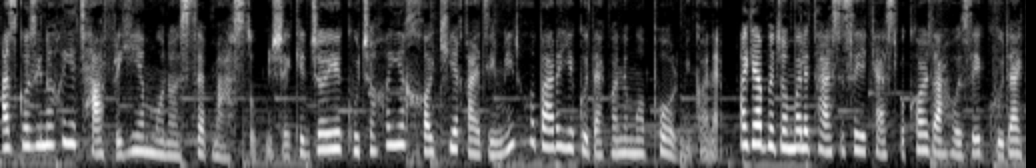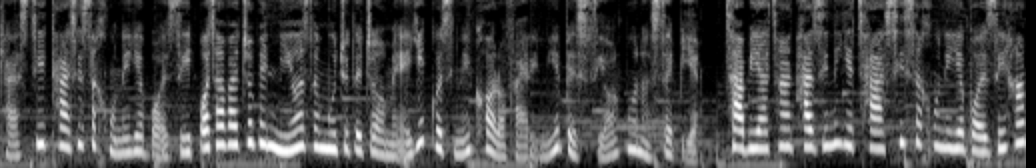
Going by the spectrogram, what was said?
از گزینه های تفریحی مناسب محسوب میشه که جای کوچه های خاکی قدیمی رو برای کودکان ما پر می‌کنه. اگر به دنبال تاسیس یک کسب و کار در حوزه کودک هستید تاسیس خونه بازی با توجه به نیاز موجود جامعه یک گزینه کارآفرینی بسیار مناسبیه. طبیعتا هزینه تأسیس خونه بازی هم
